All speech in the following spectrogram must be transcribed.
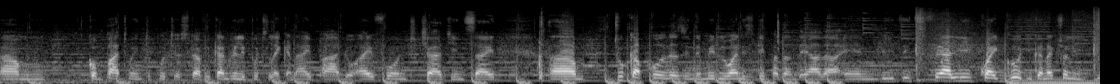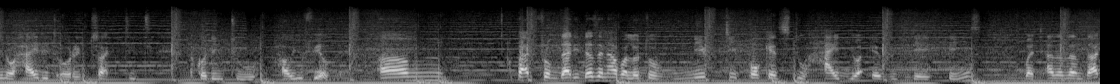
um, compartment to put your stuff. You can't really put like an iPad or iPhone to charge inside. Um, two cup holders in the middle, one is deeper than the other, and it, it's fairly quite good. You can actually, you know, hide it or retract it according to how you feel. Um, apart from that, it doesn't have a lot of nifty pockets to hide your everyday things. But other than that,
